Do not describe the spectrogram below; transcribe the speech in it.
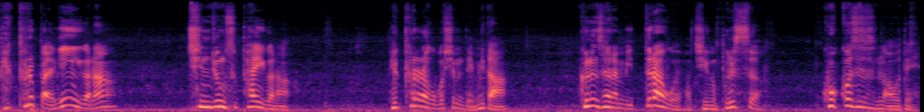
100% 빨갱이거나 친중 스파이거나 100%라고 보시면 됩니다. 그런 사람이 있더라고요. 지금 벌써 곳곳에서 나오대.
